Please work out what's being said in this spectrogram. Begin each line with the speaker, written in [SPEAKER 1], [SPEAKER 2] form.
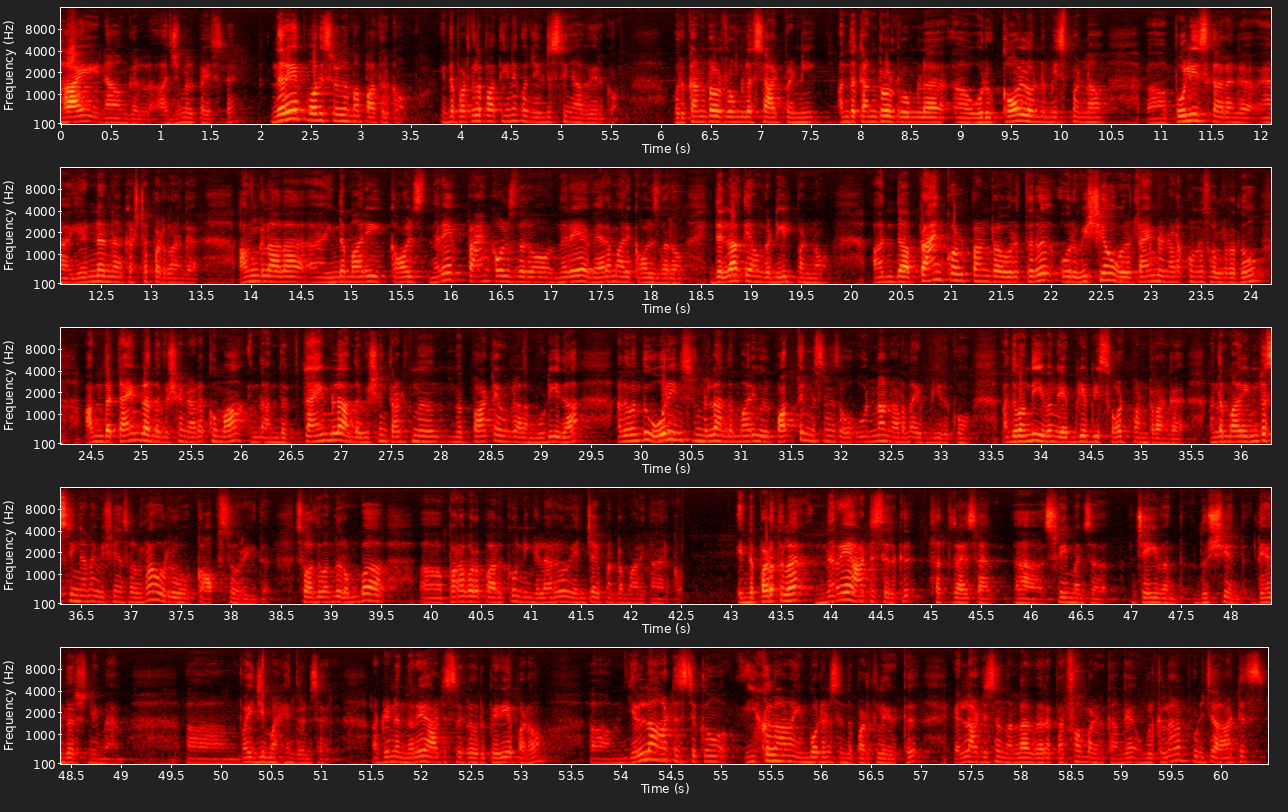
[SPEAKER 1] Hi நான் உங்கள் அஜ்மல் பேசுகிறேன் நிறைய போலீஸ்கள் நம்ம பார்த்துருக்கோம். இந்த படத்தில் பார்த்தீங்கன்னா கொஞ்சம் இன்ட்ரெஸ்டிங்காகவே இருக்கும். ஒரு கண்ட்ரோல் ரூமில் ஸ்டார்ட் பண்ணி அந்த கண்ட்ரோல் ரூமில் ஒரு கால் ஒன்று மிஸ் பண்ணால் போலீஸ்காரங்க என்னென்ன கஷ்டப்படுறாங்க அவங்களால இந்த மாதிரி கால்ஸ் நிறைய ப்ராங்க் கால்ஸ் வரும் நிறைய வேறு மாதிரி கால்ஸ் வரும். இது எல்லாத்தையும் அவங்க டீல் பண்ணோம். அந்த ப்ராங்க் கால் பண்ணுற ஒருத்தர் ஒரு விஷயம் ஒரு டைமில் நடக்கும்னு சொல்கிறதும் அந்த டைமில் அந்த விஷயம் நடக்குமா? இந்த அந்த டைமில் அந்த விஷயம் தடுத்து பாட்டை இவங்களால் முடியுதா? அது வந்து ஒரு இன்சிடென்ட்டில் அந்த மாதிரி ஒரு பத்து இன்சிடென்ட்ஸ் ஒன்றா நடந்தால் எப்படி இருக்கும்? அது வந்து இவங்க எப்படி எப்படி சார்ட் பண்ணுறாங்க அந்த மாதிரி இன்ட்ரெஸ்டிங்கான விஷயம் சொல்கிற ஒரு காப் ஸ்டோரி இது. ஸோ அது வந்து ரொம்ப பரபரப்பாக இருக்கும். நீங்கள் எல்லோரும் என்ஜாய் பண்ணுற மாதிரி தான் இருக்கும். இந்த படத்தில் நிறைய ஆர்டிஸ்ட் இருக்குது Sathyaraj sir Sriman sir Jaivanth Dushyanth Devadarshini ma'am Y G Mahendran sir அப்படின்னு நிறைய ஆர்டிஸ்ட் இருக்கிற ஒரு பெரிய படம். எல்லா ஆர்டிஸ்ட்டுக்கும் ஈக்குவலான இம்பார்ட்டன்ஸ் இந்த படத்தில் இருக்குது எல்லா ஆர்டிஸ்ட்டும் நல்லா வேறு பெர்ஃபார்ம் பண்ணியிருக்காங்க. உங்களுக்கு எல்லாரும் பிடிச்ச ஆர்டிஸ்ட்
